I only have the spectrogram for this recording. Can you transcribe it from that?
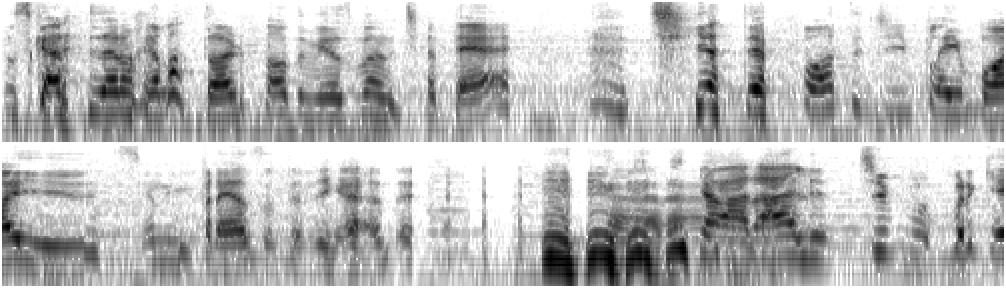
os caras fizeram um relatório no final do mês, mano. Tinha até. Tinha até foto de Playboy sendo impressa, tá ligado? Caralho. Caralho. Tipo, porque,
